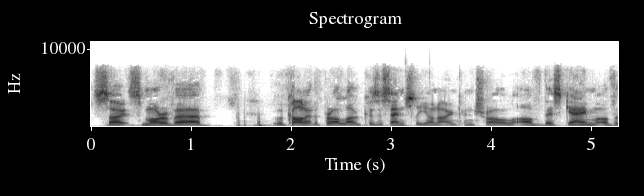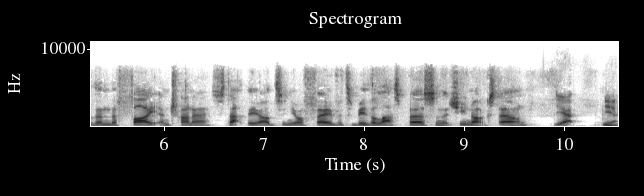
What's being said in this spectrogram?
So it's more of a. We're calling it the prologue because essentially you're not in control of this game other than the fight and trying to stack the odds in your favour to be the last person that she knocks down. Yeah. Yeah.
